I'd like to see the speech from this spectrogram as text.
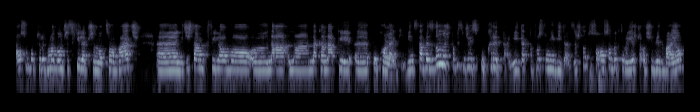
osób, u których mogą przez chwilę przenocować, gdzieś tam chwilowo e, na, na, na kanapie e, u kolegi. Więc ta bezdomność powiedzmy, że jest ukryta, jej tak po prostu nie widać. Zresztą to są osoby, które jeszcze o siebie dbają,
